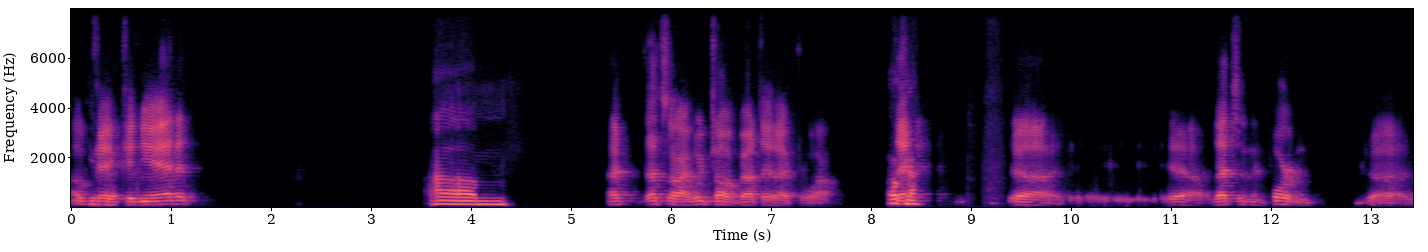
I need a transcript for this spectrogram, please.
Okay, can you add it? Um, that, that's all right. We can talk about that after a while. Okay. That, uh, yeah, that's an important uh,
